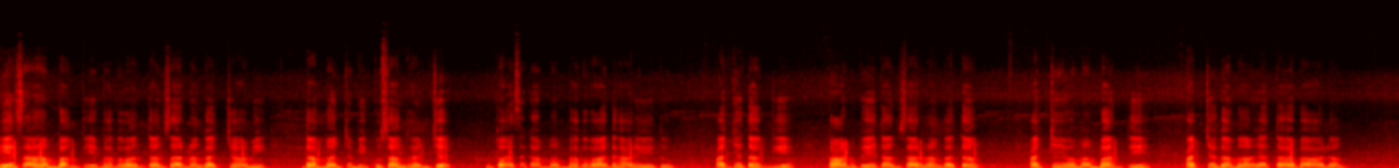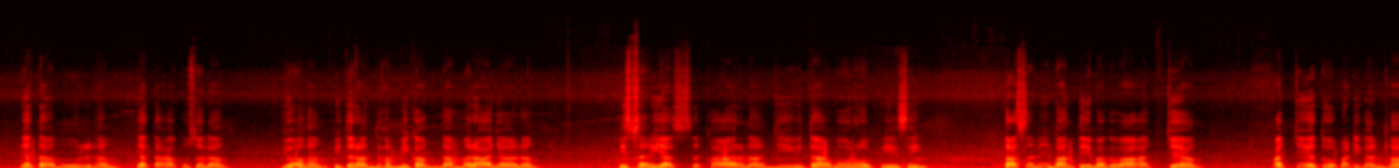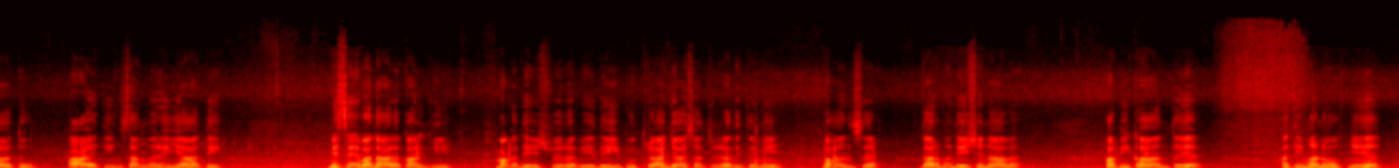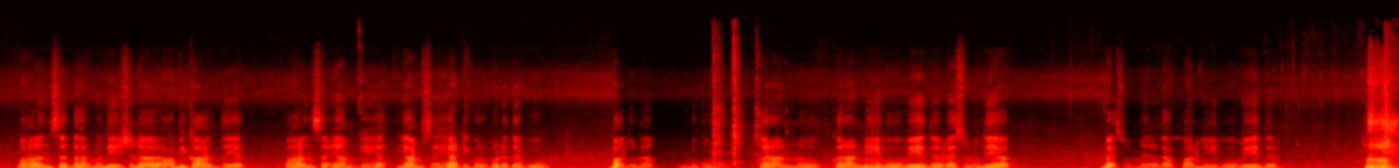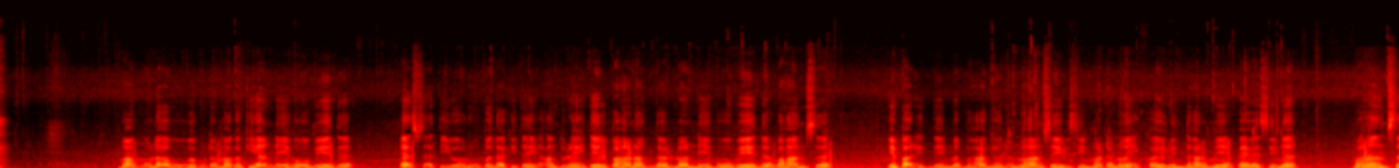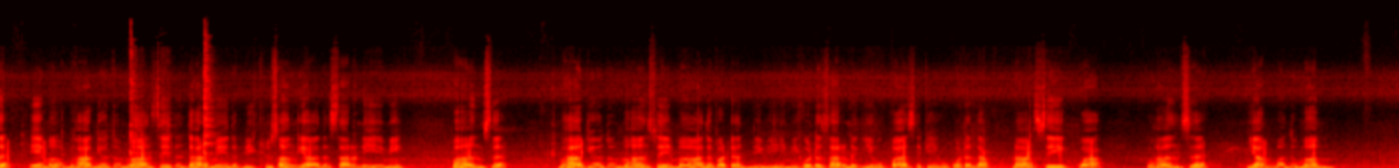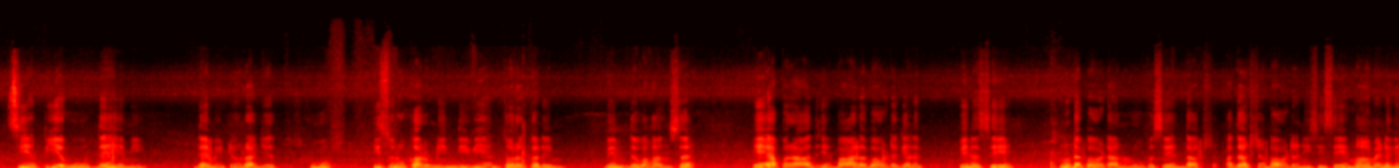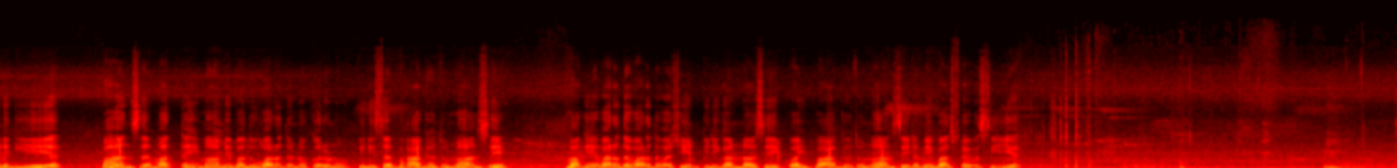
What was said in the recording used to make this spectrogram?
ඒසාහම් බන්තේ භගවන්තං සරණං ගච්ඡාමි. ධම්මංච බික්කු සංඝංච. උපාසකම් මම් භගවා ධාරේතු. අජ්ජතග්ගේ පානුපේතන් සරණං ගතං. අච්චයෝ මං බන්තේ අච්චගම යතා බාලං යතා මූල්හං යතා අකුසලං යෝහං පිතරන් ධම්මිකං ධම්ම රාජානං ඉස්සරියස්ස කාරණා ජීවිතා වෝරෝපේසින්. තස්ස මේ බන්තේ භගවා අච්චයන් අච්චයතෝ පටිගන් හාතු ආයතින් සංවරයාති මෙසේ වදාළ කල්හි මගදේශ්වර වේදෙහි පුත්‍ර අජාසත් රදිතමේ වහන්ස ධර්මදේශනාව අභිකාන්තය. අති මනෝඥය වහන්ස ධර්මදේශනාව අභිකාන්තය. වහන්ස යම්කේ යම්සේ යටිකුරු කොට තැබූ බඳුනක් උඩුකුරු කරන්න කරන්නේ හෝ වේද වැසුණු දෙයක් වැසුම් හැර දක්වන්නේ හෝ වේද? මං මුලා වූවෙකුට මග කියන්නේ හෝ වේද? ඇස් ඇතියෝ රූප දකිතයි අඳුරෙහි තෙල් පහනක් දල්වන්නේ හෝ වේද? වහන්ස එපරිද්දෙන්ම භාග්‍යවතුන් වහන්සේ විසින් මට නොයෙක් අයුරින් ධර්මය පැවැසින. වහන්ස ඒ මම භාග්‍යවතුන් වහන්සේට ධර්මයේද භික්ෂු සංඝයාද සරණ යෙමි. වහන්ස භාග්‍යවතුන් වහන්සේ මා අද පටන් දිවි හිමි කොට සරණ ගිය උපාසකයෙකු කොට දක්නා සේක්වා. වහන්ස යම් බඳු මම් සිය පිය වූ දැහැමි දැමිටු රජ වූ ඉසුරු කරුණින් දිවියෙන් තොර කළෙම් වෙම්ද වහන්ස ඒ අපරාධය බාල බවට ගැලපෙනසේ මුඩ බවට අනුරූපසේ අදක්ෂ බවට නිසිසේ මා මැඩගෙන ගියේය වහන්ස මත්තෙහි මා මෙබඳු වරද නොකරනු පිණිස භාග්‍යතුන් වහන්සේ මගේ වරද වරද වශයෙන් පිළිගන්නාසේක්වයි භාග්‍යතුන් වහන්සේට මේ බස් පැවසීය.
